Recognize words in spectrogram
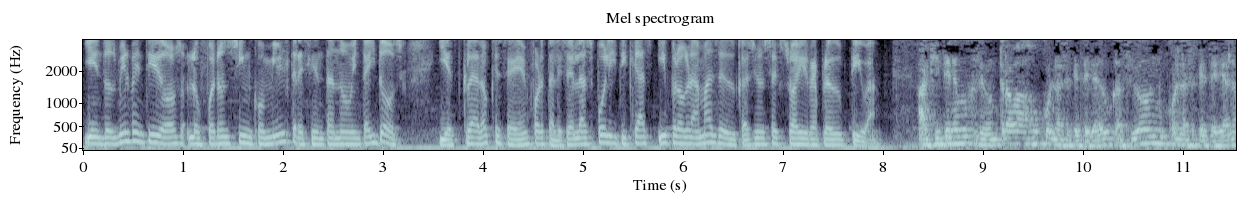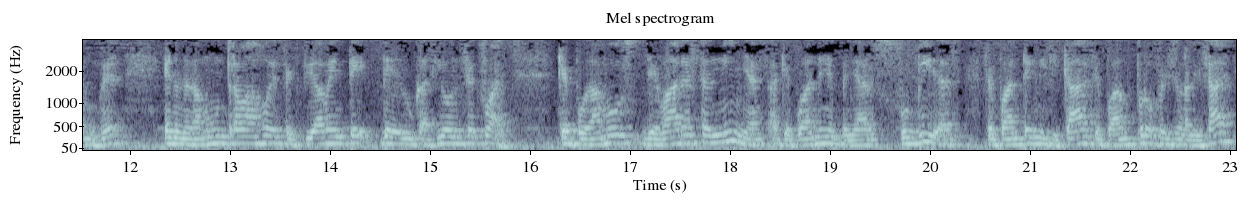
y en 2022 lo fueron 5.392. Y es claro que se deben fortalecer las políticas y programas de educación sexual y reproductiva. Aquí tenemos que hacer un trabajo con la Secretaría de Educación, con la Secretaría de la Mujer en donde hagamos un trabajo efectivamente de educación sexual que podamos llevar a estas niñas a que puedan desempeñar sus vidas, se puedan tecnificar, se puedan profesionalizar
